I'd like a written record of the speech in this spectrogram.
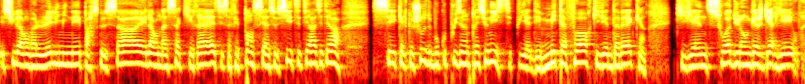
Et celui-là, on va l'éliminer parce que ça. Et là, on a ça qui reste et ça fait penser à ceci, etc., etc. C'est quelque chose de beaucoup plus impressionniste. Et puis il y a des métaphores qui viennent avec qui viennent soit du langage guerrier, on va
